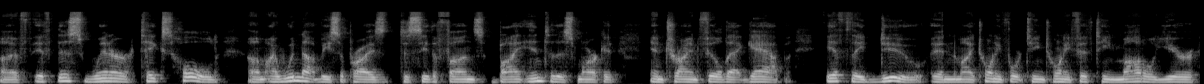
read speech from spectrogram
uh, if, if this winter takes hold um, i would not be surprised to see the funds buy into this market and try and fill that gap. If they do in my 2014 2015 model year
